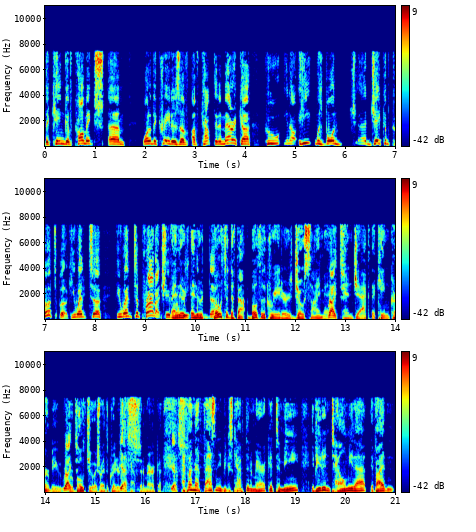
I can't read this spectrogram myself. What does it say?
the king of comics, um, one of the creators of, of Captain America, who, you know, he was born uh, Jacob Kurtzberg. He Right. went to, he went to Pratt actually for And, a week. and uh, both of the fa- both of the creators, Joe Simon Right. and Jack the King Kirby, right. were both Jewish, right? The creators Yes. of Captain America. yes. I find that fascinating because Captain America, to me, if you didn't tell me that, if I hadn't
